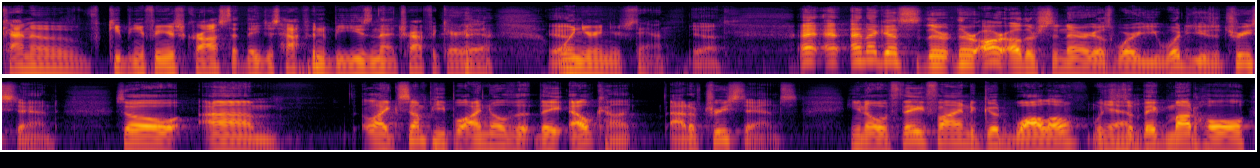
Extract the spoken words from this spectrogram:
kind of keeping your fingers crossed that they just happen to be using that traffic area Yeah. when you're in your stand. Yeah, and, and, and I guess there there are other scenarios where you would use a tree stand. So, um, like some people I know that they elk hunt out of tree stands. You know, if they find a good wallow, which is a big mud hole,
